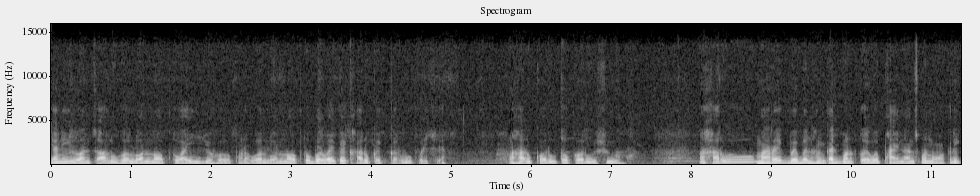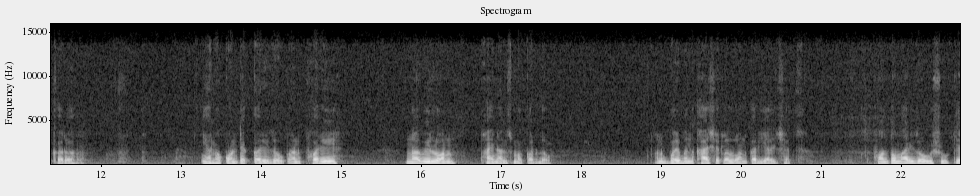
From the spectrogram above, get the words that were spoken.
એની લોન ચાલુ હોય લોનનો હપ્તો આવી ગયો હોય પણ હવે લોનનો હપ્તો ભરવાય કંઈક સારું કંઈક કરવું પડશે પણ સારું કરું તો કરું શું પણ સારું મારા એક ભાઈબંધ હંગાત ભણતો હવે ફાઇનાન્સમાં નોકરી કરે. એનો કોન્ટેક કરી દઉં અને ફરી નવી લોન ફાઇનાન્સમાં કરી દઉં અને ભાઈબંધ ખાસ એટલે લોન કરી છે જ. ફોન તો મારી જોઉં શું કે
